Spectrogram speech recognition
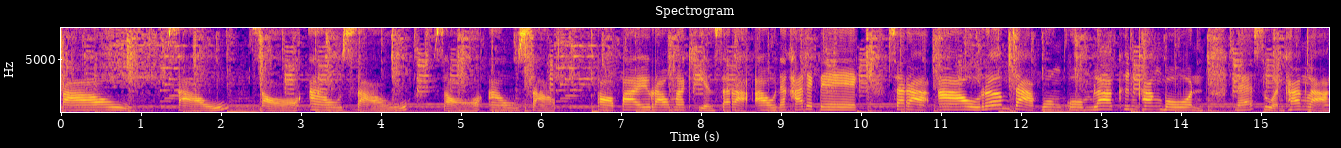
เตาเสาสอเอาเสา สอเอาเสา ต่อไปเรามาเขียนสระเอานะคะเด็กๆ สระเอาเริ่มจากวงกลมลากขึ้นข้างบน และส่วนข้างหลัง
